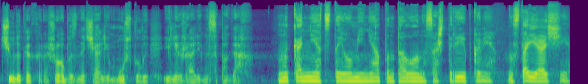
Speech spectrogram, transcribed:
чудо как хорошо обозначали мускулы и лежали на сапогах. Наконец-то и у меня панталоны со штрипками. Настоящие.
